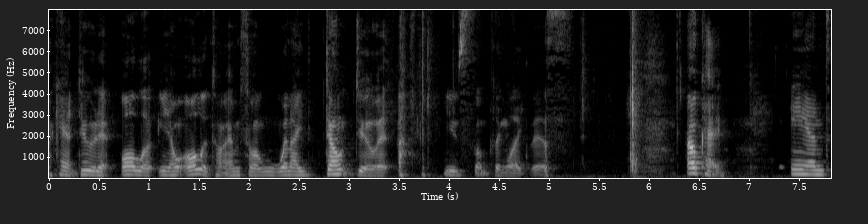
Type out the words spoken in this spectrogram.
I can't do it all, you know, all the time. So when I don't do it, I use something like this. Okay. And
